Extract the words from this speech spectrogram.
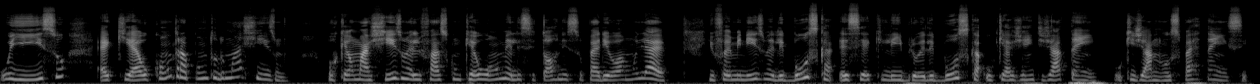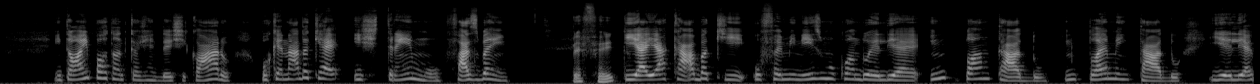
O isso é que é o contraponto do machismo. Porque o machismo ele faz com que o homem ele se torne superior à mulher. E o feminismo ele busca esse equilíbrio, ele busca o que a gente já tem, o que já nos pertence. Então é importante que a gente deixe claro, porque nada que é extremo faz bem. Perfeito. E aí acaba que o feminismo, quando ele é implantado, implementado e ele é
